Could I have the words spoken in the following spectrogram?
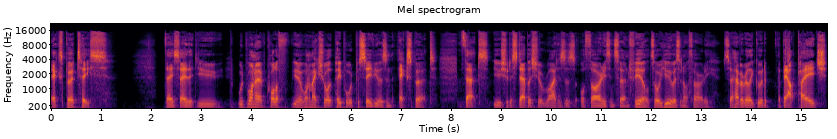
Expertise they say that you would want to qualify, you know, want to make sure that people would perceive you as an expert, that you should establish your writers as authorities in certain fields or you as an authority. So have a really good about page,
